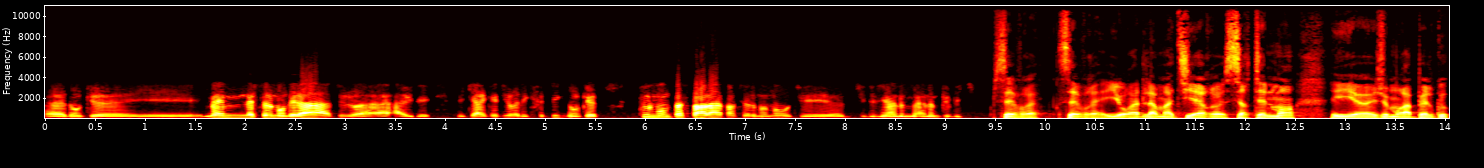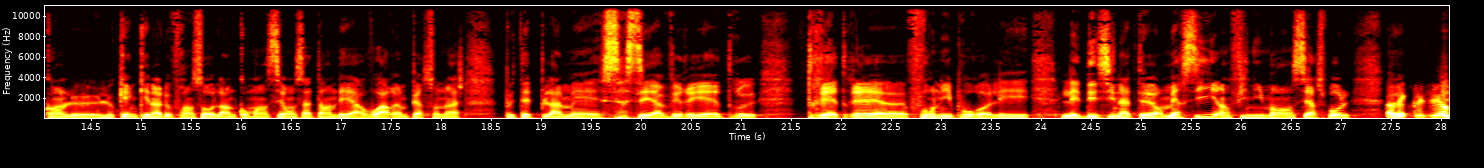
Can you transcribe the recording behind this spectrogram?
Euh, donc euh, même Nelson Mandela a toujours a, eu des, caricatures et des critiques. Donc euh, tout le monde passe par là à partir du moment où tu es tu deviens un homme, un homme public. C'est vrai, c'est vrai. Il y aura de la matière certainement. Et je me rappelle que quand le, le quinquennat de François Hollande commençait, on s'attendait à voir un personnage peut-être plat, mais ça s'est avéré être très très euh, fourni pour euh, les les dessinateurs. Merci infiniment Serge Paul. Avec euh, plaisir.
